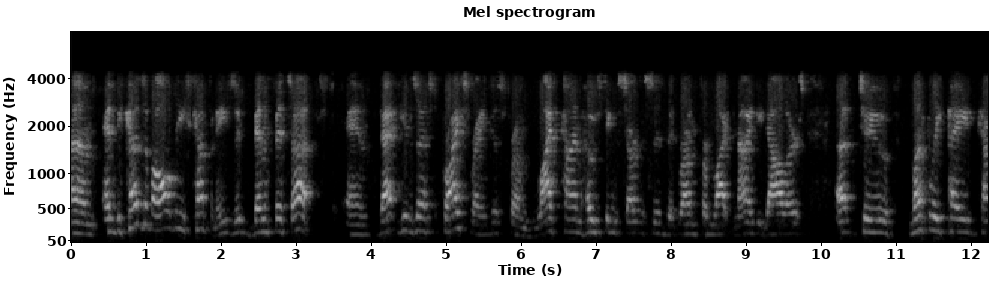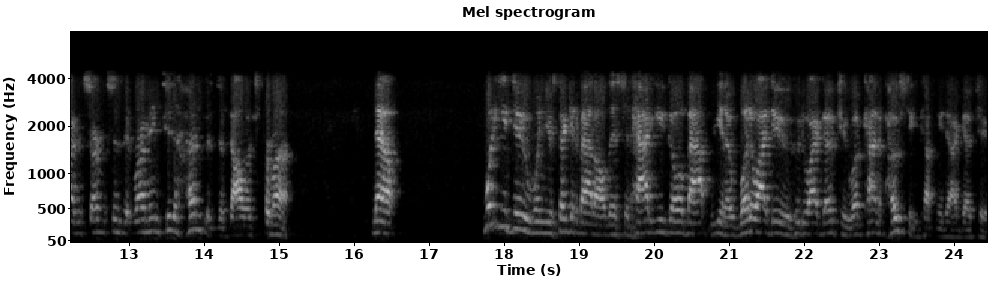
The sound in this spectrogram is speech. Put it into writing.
Um, and because of all these companies, it benefits us. And that gives us price ranges from lifetime hosting services that run from like $90 up to monthly paid kind of services that run into the hundreds of dollars per month. Now, what do you do when you're thinking about all this and how do you go about, you know, what do I do? Who do I go to? What kind of hosting company do I go to?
